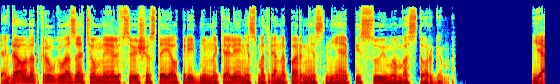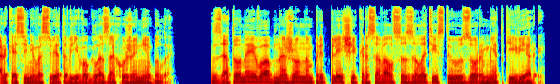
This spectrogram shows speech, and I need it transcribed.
Когда он открыл глаза, темный эльф все еще стоял перед ним на колене, смотря на парня с неописуемым восторгом. Ярко-синего света в его глазах уже не было. Зато на его обнаженном предплечье красовался золотистый узор метки веры.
